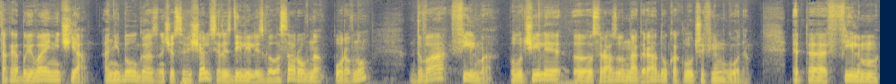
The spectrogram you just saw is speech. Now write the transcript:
такая боевая ничья. Они долго, значит, совещались, разделились голоса ровно поровну. Два фильма получили э, сразу награду как лучший фильм года. Это фильм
